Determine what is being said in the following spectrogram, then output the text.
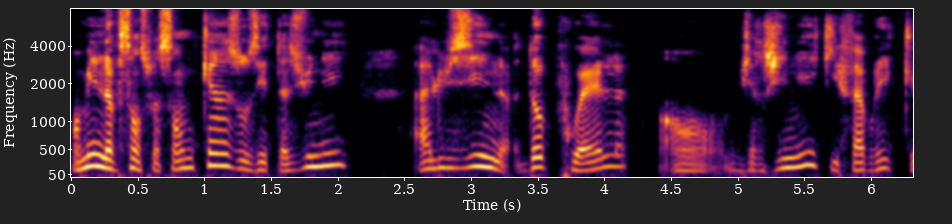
En 1975, aux États-Unis, à l'usine d'Hopewell, en Virginie, qui fabrique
